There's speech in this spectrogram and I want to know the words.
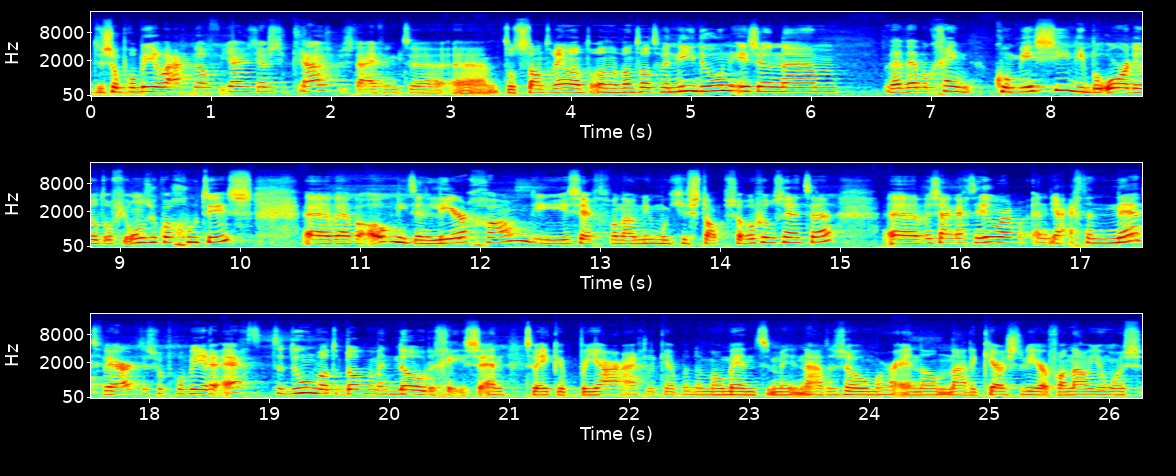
Dus zo proberen we eigenlijk wel juist, juist die kruisbestuiving te, uh, tot stand te brengen. Want, want wat we niet doen is een. Um, we, hebben ook geen commissie die beoordeelt of je onderzoek wel goed is. Uh, we hebben ook niet een leergang die zegt van nou nu moet je stap zoveel zetten. Uh, we zijn echt heel erg een, ja, echt een netwerk. Dus we proberen echt te doen wat op dat moment nodig is. En twee keer per jaar eigenlijk hebben we een moment na de zomer en dan na de kerst weer van nou jongens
